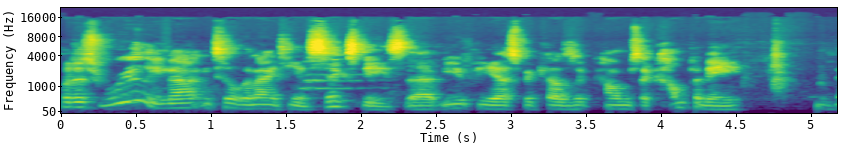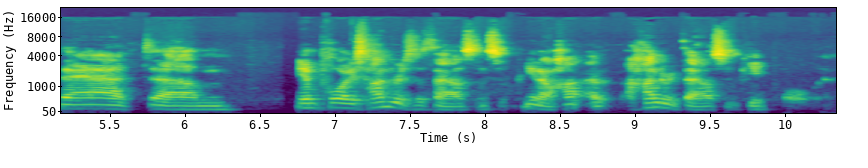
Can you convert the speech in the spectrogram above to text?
but it's really not until the 1960s that UPS becomes, becomes a company that um, employs hundreds of thousands, you know, 100,000 people, and,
